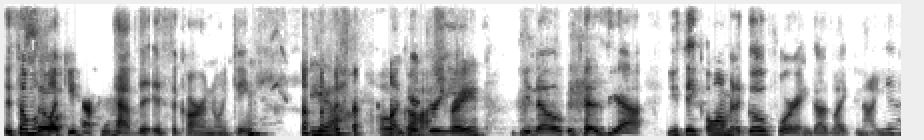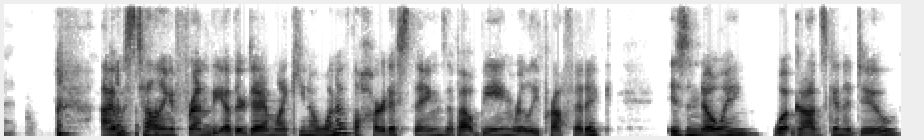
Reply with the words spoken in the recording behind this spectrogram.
it's almost So- like you have to have the Issachar anointing. Yeah. Oh gosh, dreams. right? you know, because yeah, you think, oh, I'm going to go for it, and God's like, not yet. I was telling a friend the other day, I'm like, you know, one of the hardest things about being really prophetic is knowing what God's going to do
